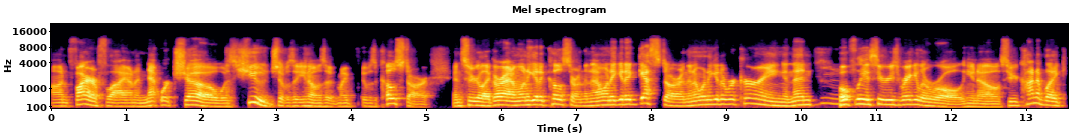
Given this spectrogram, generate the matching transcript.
on firefly on a network show was huge it was a you know it was a my it was a co-star and so you're like all right i want to get a co-star and then i want to get a guest star and then i want to get a recurring and then Hmm. hopefully a series regular role you know so you're kind of like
